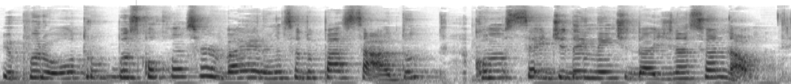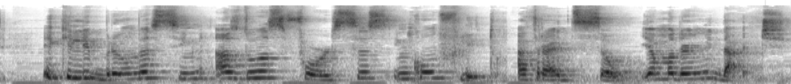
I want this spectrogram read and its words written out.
e, por outro, buscou conservar a herança do passado como sede da identidade nacional, equilibrando assim as duas forças em conflito, a tradição e a modernidade.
